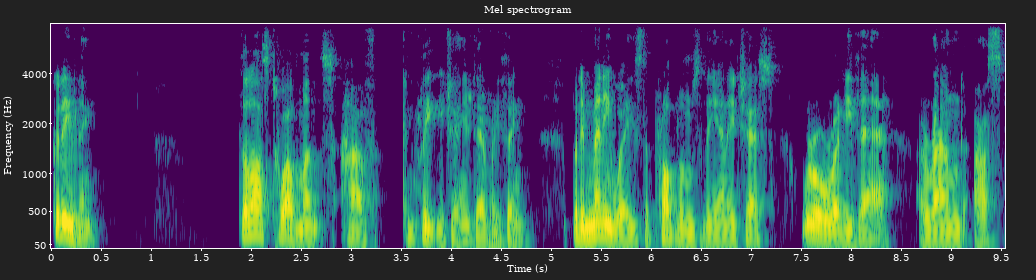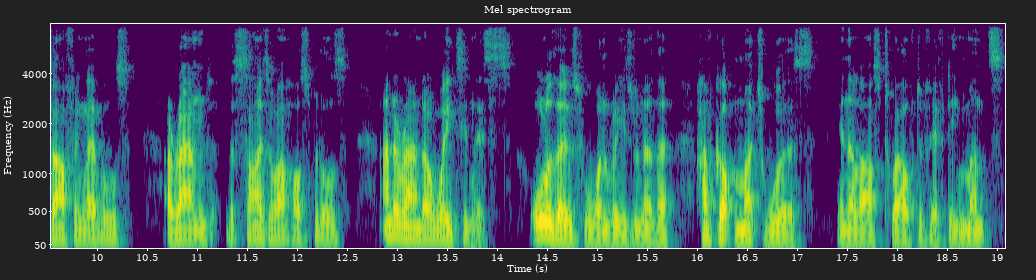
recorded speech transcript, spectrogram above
Good evening. The last 12 months have completely changed everything, but in many ways, the problems of the NHS were already there around our staffing levels, around the size of our hospitals, and around our waiting lists. All of those, for one reason or another, have got much worse in the last 12 to 15 months.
